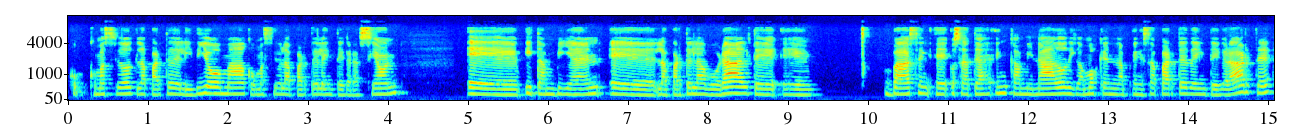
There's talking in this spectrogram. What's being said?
cómo, ha sido la parte del idioma, cómo ha sido la parte de la integración eh, y también eh, la parte laboral, te eh, vas o sea, te has encaminado, digamos que en, en esa parte de integrarte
